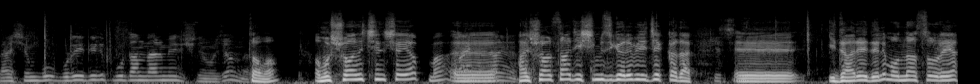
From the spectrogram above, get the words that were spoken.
Ben şimdi bu burayı delip buradan vermeyi düşünüyorum hocam da. Tamam. Ama şu an için şey yapma. Ee, Aynen, aynen. Hani şu an sadece işimizi görebilecek kadar Kesinlikle. ee, idare edelim. Ondan sonra oraya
